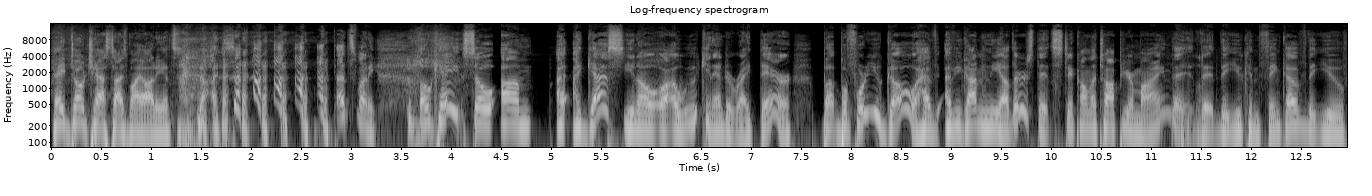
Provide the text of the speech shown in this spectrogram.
Hey, don't chastise my audience. No, That's funny. Okay, so um I, I guess you know uh, we can end it right there. But before you go, have have you got any others that stick on the top of your mind that, that that you can think of that you've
